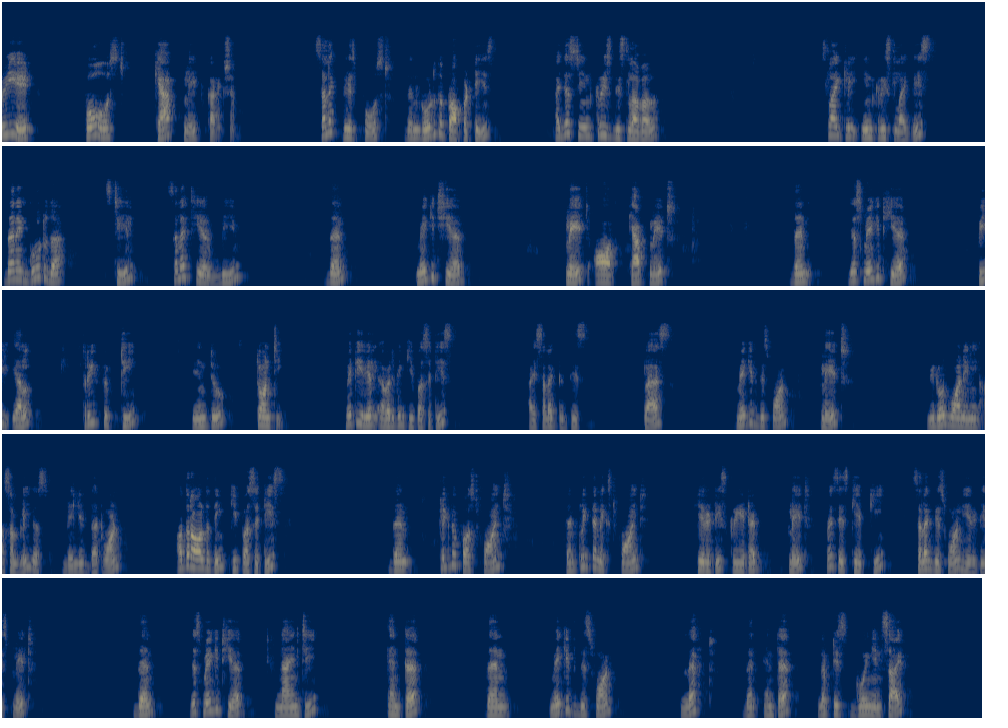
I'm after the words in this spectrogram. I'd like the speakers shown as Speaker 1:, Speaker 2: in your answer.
Speaker 1: create post cap plate connection. Select this post, then go to the properties. I just increase this level slightly increased like this. Then I go to the steel, select here beam, then make it here plate or cap plate. Then just make it here PL 350 into 20 material everything keep as it is. I select this class make it this one plate. We don't want any assembly just delete that one. Other all the thing keep as it is. Then click the first point. Then click the next point. Here it is created plate. Press escape key select this one. Here it is plate. Then just make it here. 90 enter. Then make it this one. Left. Then enter. Left is going inside.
